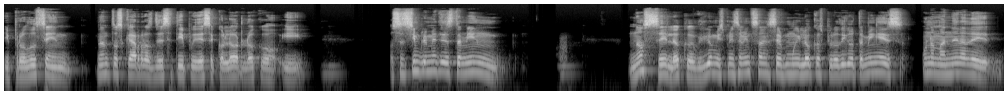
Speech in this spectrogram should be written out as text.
Y producen tantos carros de ese tipo y de ese color, loco, y... O sea, simplemente es también... No sé, loco, digo, mis pensamientos saben ser muy locos, pero digo, también es una manera de...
